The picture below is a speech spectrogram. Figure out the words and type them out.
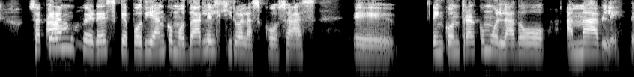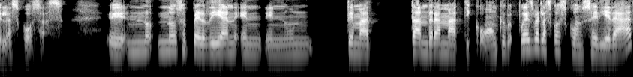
O sea, que eran mujeres que podían como darle el giro a las cosas, eh, encontrar como el lado amable de las cosas. Eh, no, no, se perdían en, en, un tema tan dramático, aunque puedes ver las cosas con seriedad,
